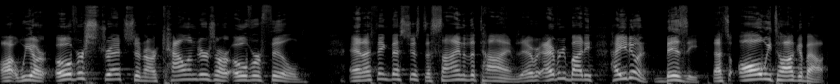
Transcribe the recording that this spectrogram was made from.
Uh, we are overstretched and our calendars are overfilled. And I think that's just a sign of the times. Everybody, how you doing? Busy. That's all we talk about.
